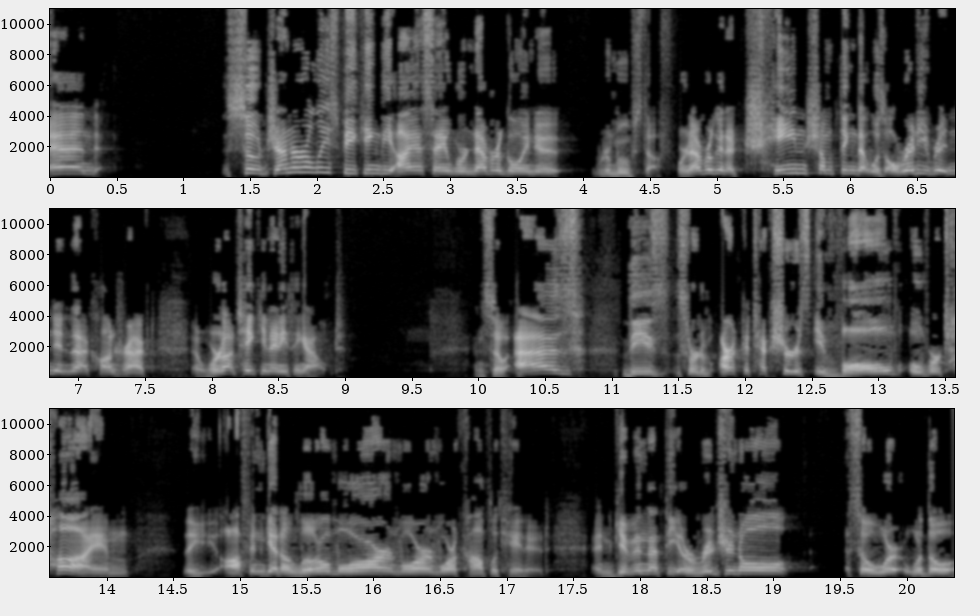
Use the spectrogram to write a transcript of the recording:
And so generally speaking, the ISA, we're never going to remove stuff. We're never going to change something that was already written in that contract, and we're not taking anything out. And so as these sort of architectures evolve over time, they often get a little more and more and more complicated. And given that the original, so we're, we're the,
